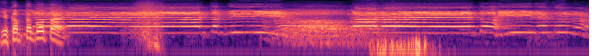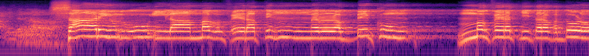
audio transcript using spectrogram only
ये कब तक होता है? सारी मगफिरत की तरफ़ दौड़ो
